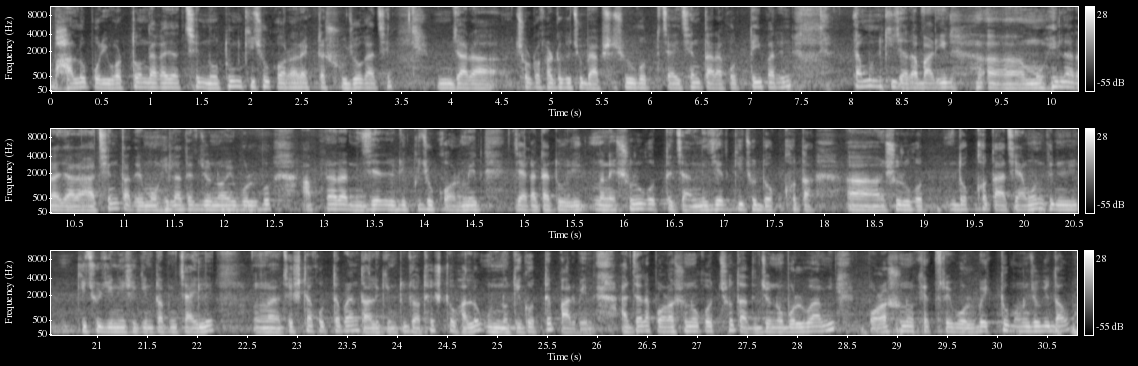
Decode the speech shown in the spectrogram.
ভালো পরিবর্তন দেখা যাচ্ছে, নতুন কিছু করার একটা সুযোগ আছে। যারা ছোটোখাটো কিছু ব্যবসা শুরু করতে চাইছেন তারা করতেই পারেন। এমনকি যারা বাড়ির মহিলারা যারা আছেন, তাদের মহিলাদের জন্য আমি বলব, আপনারা নিজের যদি কিছু কর্মের জায়গাটা তৈরি মানে শুরু করতে চান, নিজের কিছু দক্ষতা শুরু দক্ষতা আছে এমন কিছু- জিনিসে কিন্তু আপনি চাইলে চেষ্টা করতে পারেন, তাহলে কিন্তু যথেষ্ট ভালো উন্নতি করতে পারবেন। আর যারা পড়াশুনো করছ, তাদের জন্য বলব আমি, পড়াশুনোর ক্ষেত্রে বলব, একটু মনোযোগী দাও,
